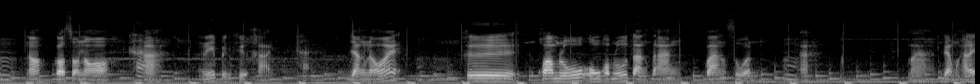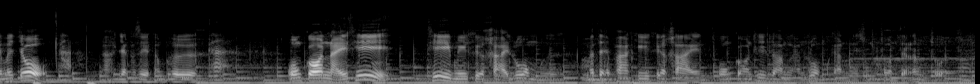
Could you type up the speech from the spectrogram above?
อืมเนาะกศนค่ะอะอันนี้เป็นเครือข่ายค่ะอย่างน้อยอืมคือความรู้องค์ความรู้ต่างๆ บางส่วนอืมอะมาอย่างมหาลัยแม่โจ้ค่ะอะอย่างเกษตรอำเภอค่ะองค์กรไหนที่ ที่มีเครือข่ายร่วมมือแม้แต่ภาคีเครือข่ายองค์กรที่ทำงานร่วมกันในชุมชนแต่ละชุมชนอืม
